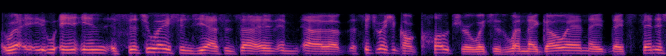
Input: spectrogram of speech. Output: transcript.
Well, in, in situations, yes, it's a, in, in, uh, a situation called cloture, which is when they go in, they they finish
